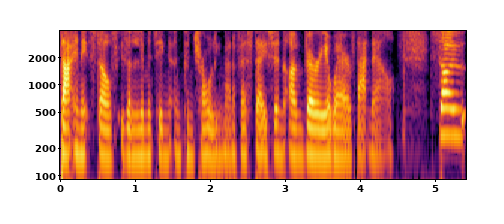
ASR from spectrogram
that in itself is a limiting and controlling manifestation. I'm very aware of that now. So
